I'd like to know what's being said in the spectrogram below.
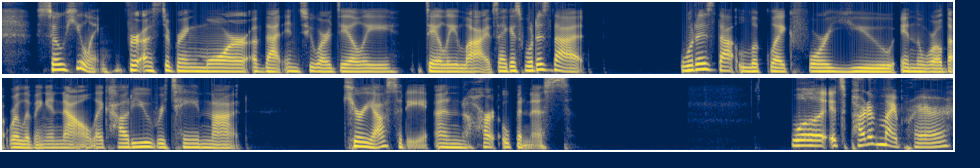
so healing for us to bring more of that into our daily daily lives. I guess what does that what does that look like for you in the world that we're living in now? Like how do you retain that curiosity and heart openness? Well, it's part of my prayer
